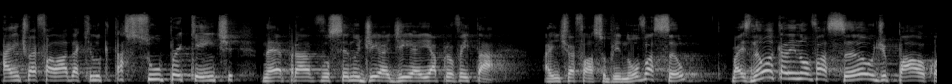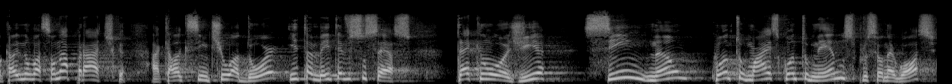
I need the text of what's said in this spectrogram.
a gente vai falar daquilo que está super quente, né, para você no dia a dia aí aproveitar. A gente vai falar sobre inovação, mas não aquela inovação de palco, aquela inovação na prática, aquela que sentiu a dor e também teve sucesso. Tecnologia, sim, não, quanto mais, quanto menos para o seu negócio.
